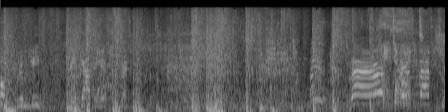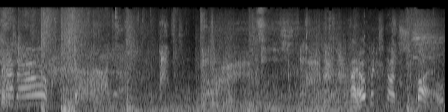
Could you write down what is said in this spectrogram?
Grimky! Regather your strength! There, in that shadow! I hope it's not spoiled.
